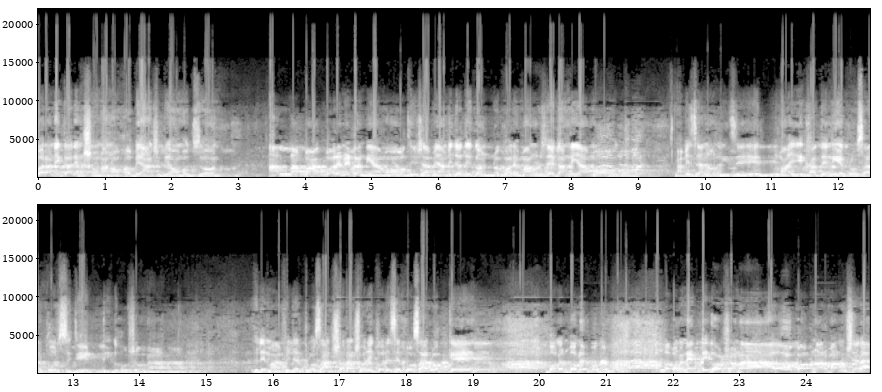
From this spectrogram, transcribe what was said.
কোরআনে কারিম শোনানো হবে, আসবে অমক জন। আল্লাহ পাক বলেন, এটা নিয়ামত হিসাবে আমি যদি গণ্য করে মানুষ, এটা নিয়ামত। আমি যেন নিজে মাইক হাতে নিয়ে প্রচার করছি যে একটি ঘোষণা। মাহফিলের প্রচার সরাসরি করেছে প্রচারককে। বলেন বলেন। আল্লাহ বলেন, একটি ঘোষণা, ও পাবনার মানুষেরা,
